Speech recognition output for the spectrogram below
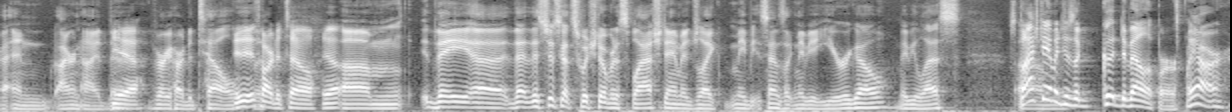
and Ironhide. They're Yeah. very hard to tell. It is but, hard to tell. Yeah. Um, they uh, that this just got switched over to splash damage. Like maybe it sounds like maybe a year ago, maybe less. Splash Damage is a good developer. They are.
